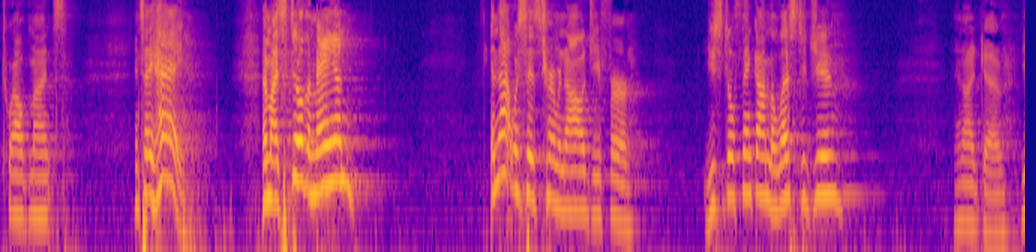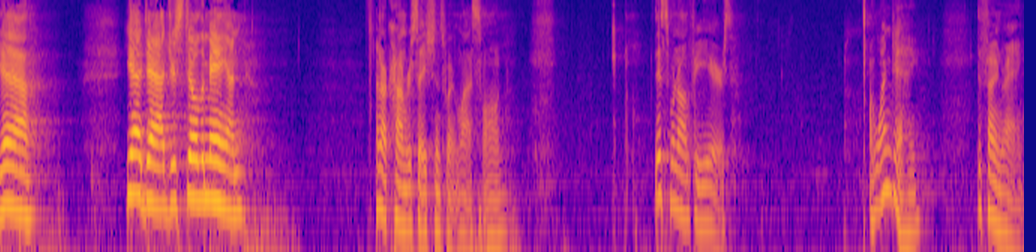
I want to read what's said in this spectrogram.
12 months and say, Hey, am I still the man? And that was his terminology for, You still think I molested you? And I'd go, Yeah, yeah, Dad, you're still the man. And our conversations wouldn't last long. This went on for years. One day, the phone rang.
